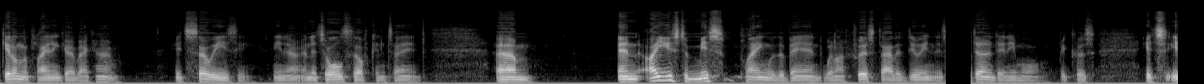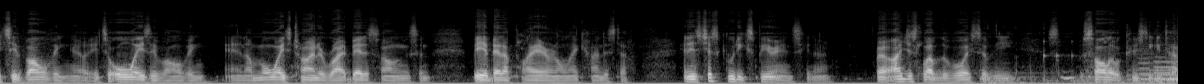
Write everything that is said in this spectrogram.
get on the plane and go back home. It's so easy, you know, and it's all self-contained. Um, and I used to miss playing with a band when I first started doing this. I don't anymore because it's it's evolving. Uh, it's always evolving, and I'm always trying to write better songs and be a better player and all that kind of stuff. And it's just good experience, you know. But I just love the voice of the solo acoustic guitar.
